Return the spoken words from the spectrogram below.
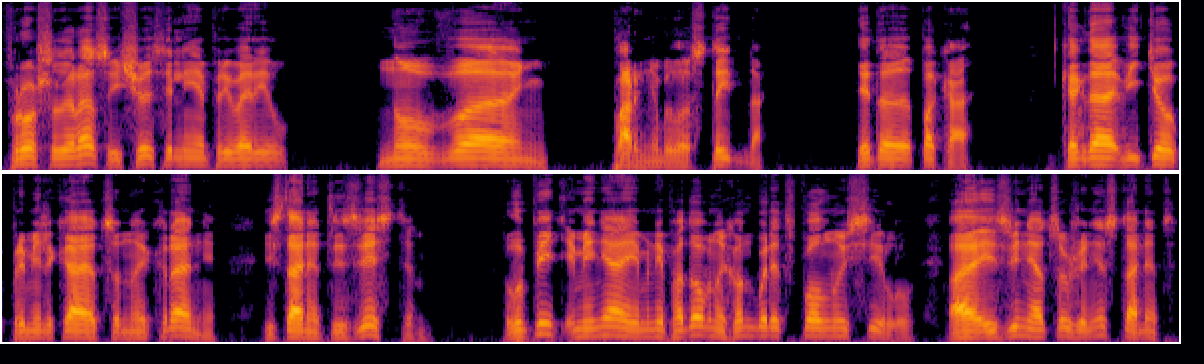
В прошлый раз еще сильнее приварил. — Ну, Вань... Парню было стыдно. Это пока. Когда Витек примелькается на экране и станет известен, лупить меня и мне подобных он будет в полную силу, а извиняться уже не станет.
